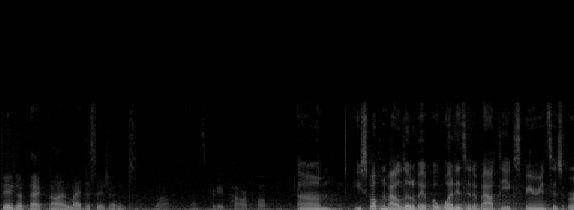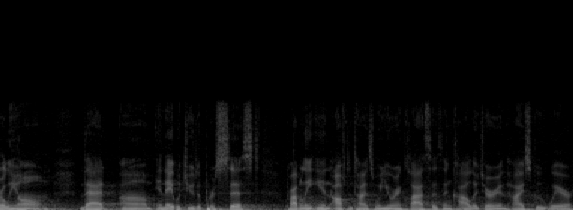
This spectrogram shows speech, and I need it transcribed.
big effect on my decisions. Wow, that's pretty powerful. Um, You've spoken about a little bit, but what is it about the experiences early on that um, enabled you to persist, probably in oftentimes when you were in classes in college or in high school where,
